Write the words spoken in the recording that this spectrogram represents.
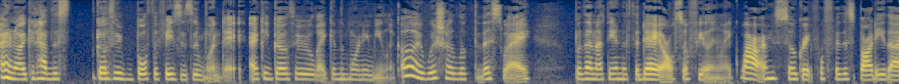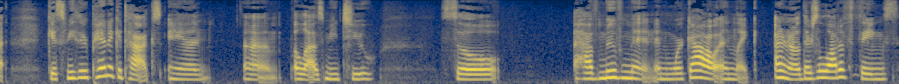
I don't know, I could have this go through both the phases in one day. I could go through like in the morning being like, "Oh, I wish I looked this way." But then at the end of the day also feeling like, "Wow, I'm so grateful for this body that gets me through panic attacks and um, allows me to so have movement and work out and like I don't know, there's a lot of things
